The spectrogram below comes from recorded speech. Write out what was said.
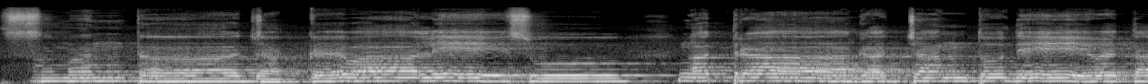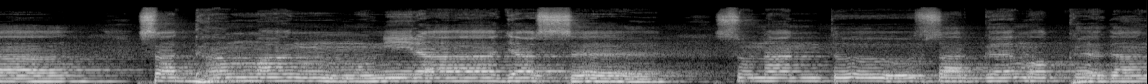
समन्तचक्रवालेषु अत्र गच्छन्तु देवता। सद्धम्मं मुनिराजस्। सुनन्तु सर्गमुखदं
